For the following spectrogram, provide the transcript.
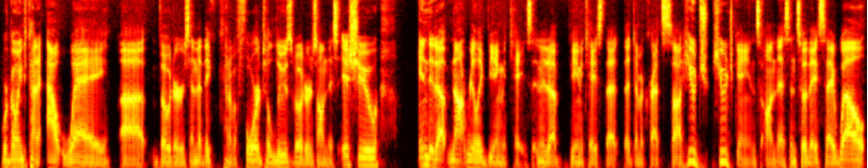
we're going to kind of outweigh uh, voters and that they can kind of afford to lose voters on this issue ended up not really being the case. It ended up being the case that that Democrats saw huge huge gains on this, and so they say, well,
